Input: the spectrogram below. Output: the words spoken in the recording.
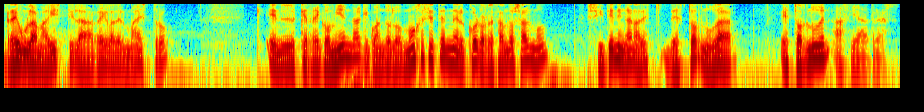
Regula Magistri, la regla del maestro, en el que recomienda que cuando los monjes estén en el coro rezando salmos, si tienen ganas de estornudar, estornuden hacia atrás.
